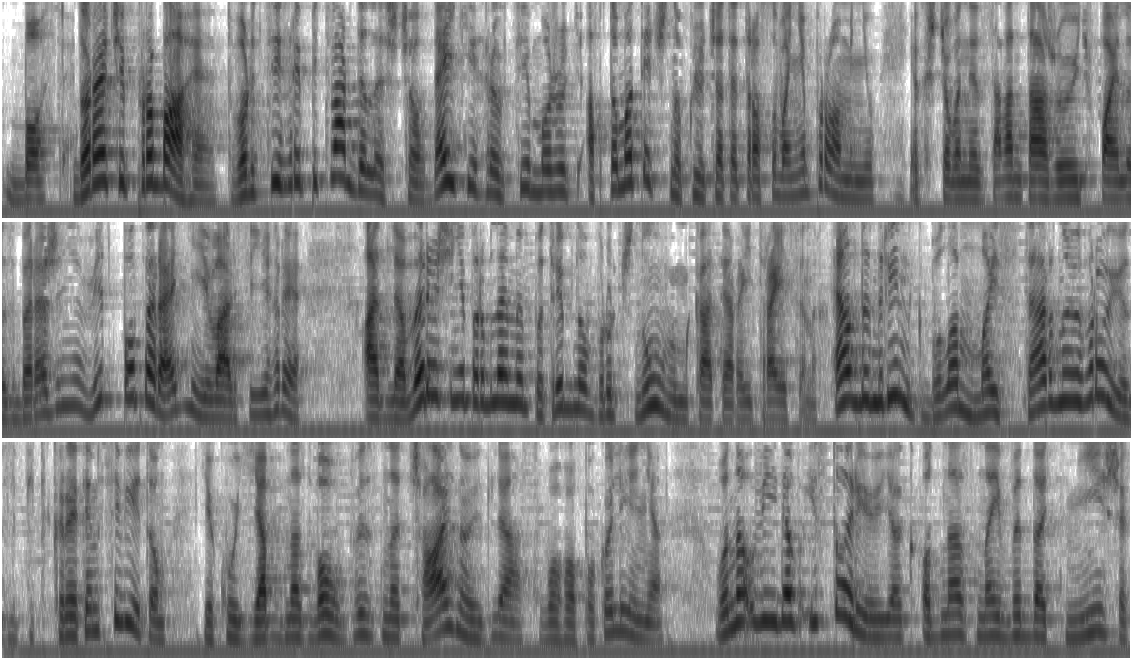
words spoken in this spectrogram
боси. До речі, про баги. Творці гри підтвердили, що деякі гравці можуть автоматично включати трасування променів, якщо вони завантажують файли збереження від попередньої версії гри. А для вирішення проблеми потрібно вручну вимкати рейтрейсинг. Elden Ring була майстерною грою з відкритим світом, яку я б назвав визначальною для свого покоління. Вона увійде в історію як одна з найвидатніших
